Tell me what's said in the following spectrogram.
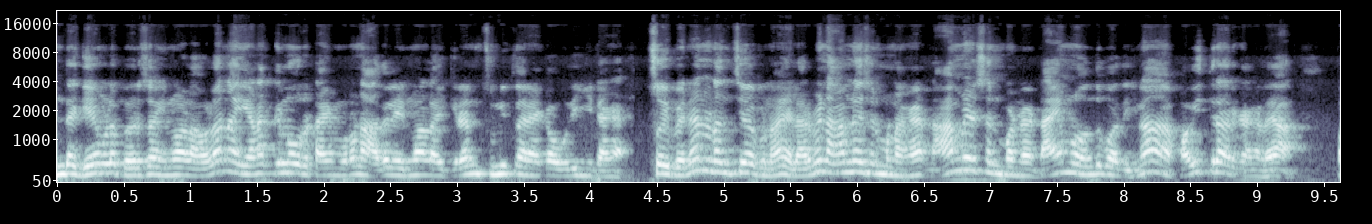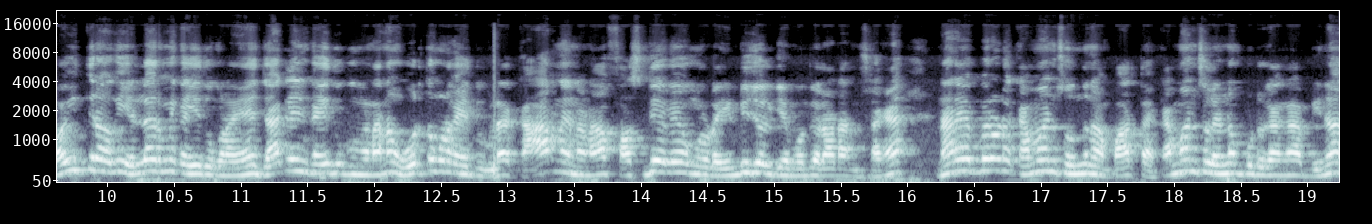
இந்த கேமில் பெருசாக இன்வால்வ் ஆகல. நான் எனக்குன்னு ஒரு டைம் வரும். நான் அதில் இன்வால்வ் ஆகிக்கிறேன்னு சுனிதா நேக்கா ஒதுங்கிட்டாங்க. ஸோ இப்போ என்ன நடந்துச்சு அப்படின்னா எல்லாருமே நாமினேஷன் பண்ணாங்க. நாமினேஷன் பண்ண டைமில் வந்து பார்த்தீங்கன்னா பவித்ரா இருக்காங்க இல்லையா? பவித்ராவுக்கு எல்லாருமே கை தூக்கலாம் ஏன்? ஜாக்லின் கை தூக்குங்கன்னா ஒருத்தவங்க கூட கை தூக்கல. காரணம் என்னன்னா ஃபர்ஸ்ட் டேவே உங்களோட இண்டிவிஜுவல் கேம் வந்து விளையாட ஆரம்பிச்சாங்க நிறைய பேரோட கமெண்ட்ஸ் வந்து நான் பார்த்தேன். கமெண்ட்ஸ்ல என்ன போட்டிருக்காங்க அப்படின்னா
